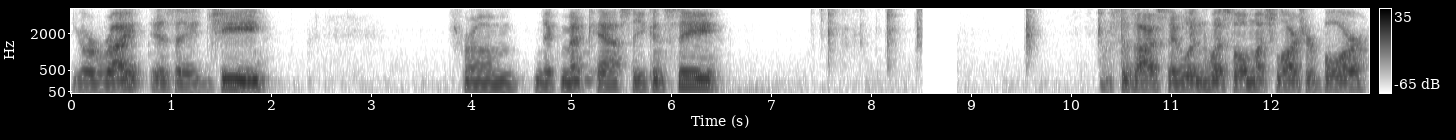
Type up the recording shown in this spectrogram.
your right is a G from Nick Metcalf. So you can see this is obviously a wooden whistle, much larger bore.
